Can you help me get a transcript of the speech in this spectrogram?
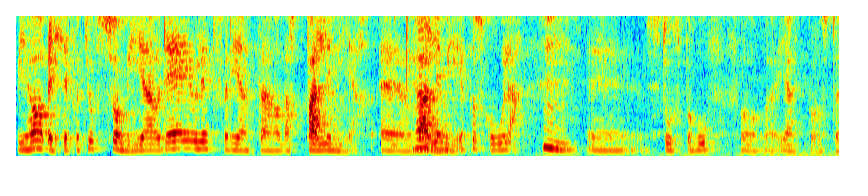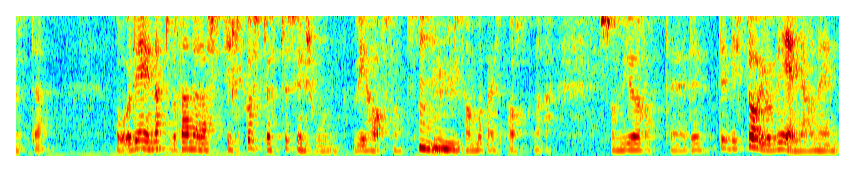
Vi har ikke fått gjort så mye, og det er jo litt fordi at det har vært veldig mye. eh, Ja. Veldig mye på skole. Mm. Eh, Stort behov for eh, hjelp og støtte. Og det er jo nettopp denne der styrke- og støttefunksjonen vi har. Sant? Mm. Samarbeidspartnere. Som gjør at eh, det, det, Vi står jo ved gjerne en,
